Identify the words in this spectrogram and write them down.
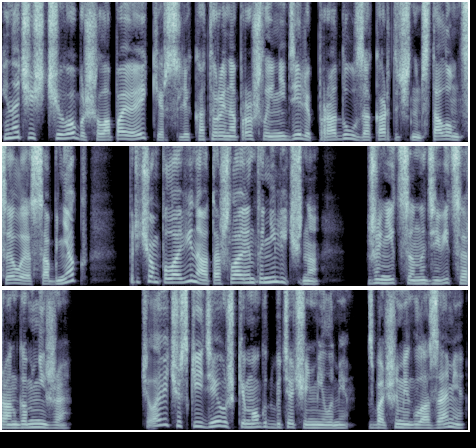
Иначе с чего бы шалопаю Экерсли, который на прошлой неделе продул за карточным столом целый особняк, причем половина отошла Энтони лично, жениться на девице рангом ниже. Человеческие девушки могут быть очень милыми, с большими глазами,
